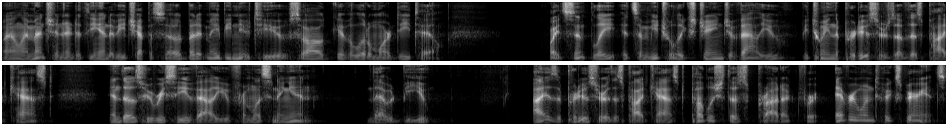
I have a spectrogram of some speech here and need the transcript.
Well, I mention it at the end of each episode, but it may be new to you, so I'll give a little more detail. Quite simply, it's a mutual exchange of value between the producers of this podcast and those who receive value from listening in. That would be you. I, as a producer of this podcast, publish this product for everyone to experience.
